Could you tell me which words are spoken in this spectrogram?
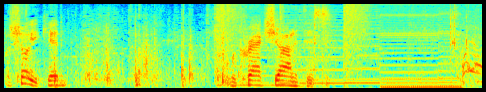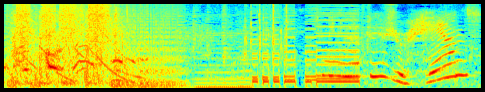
I'll show you, kid. I'm a crack shot at this. You have to use your hands?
